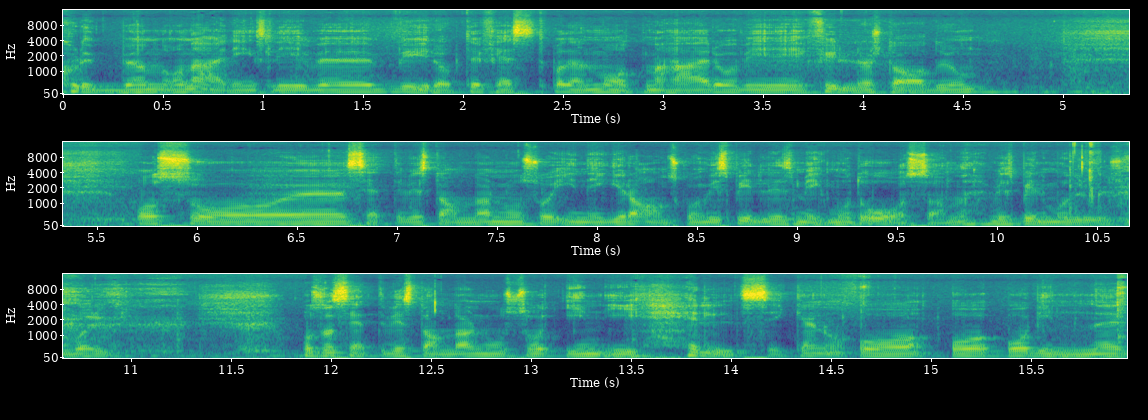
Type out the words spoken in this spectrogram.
klubben og næringslivet byr opp til fest på den måten her, og vi fyller stadion. Og så eh, setter vi standarden noe så inn i granskogen. Vi spiller liksom ikke mot Åsane, vi spiller mot Rosenborg. Og så setter vi standarden nå så inn i helsikeren og, og, og vinner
